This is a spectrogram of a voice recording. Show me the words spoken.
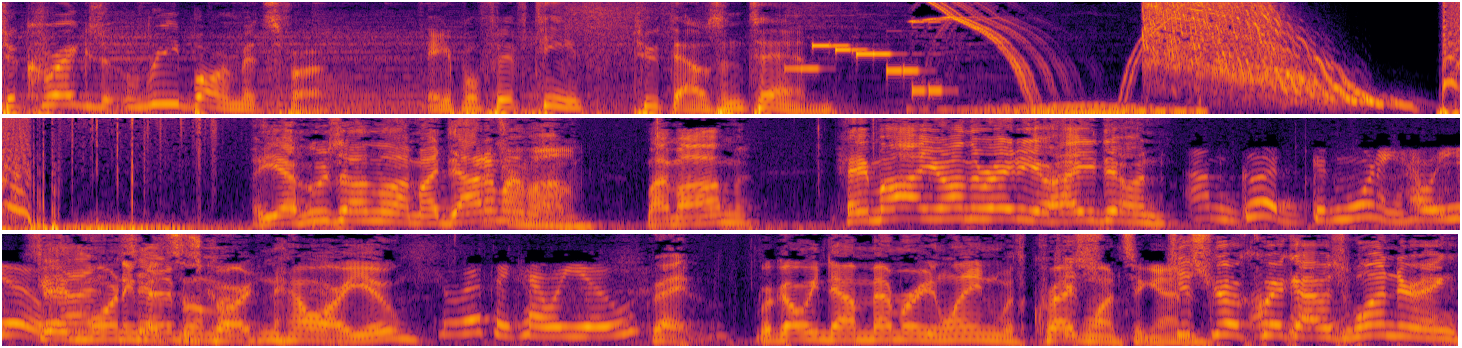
to Craig's rebar mitzvah, April 15th, 2010. Yeah, who's on the line? My dad or my mom? My mom. Hey, Ma, you're on the radio. How you doing? I'm good. Good morning. How are you? Good morning, Santa Mrs. Boomer. Carton. How are you? Terrific. How are you? Great. We're going down memory lane with Craig Just- once again. Just real quick, I was wondering,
